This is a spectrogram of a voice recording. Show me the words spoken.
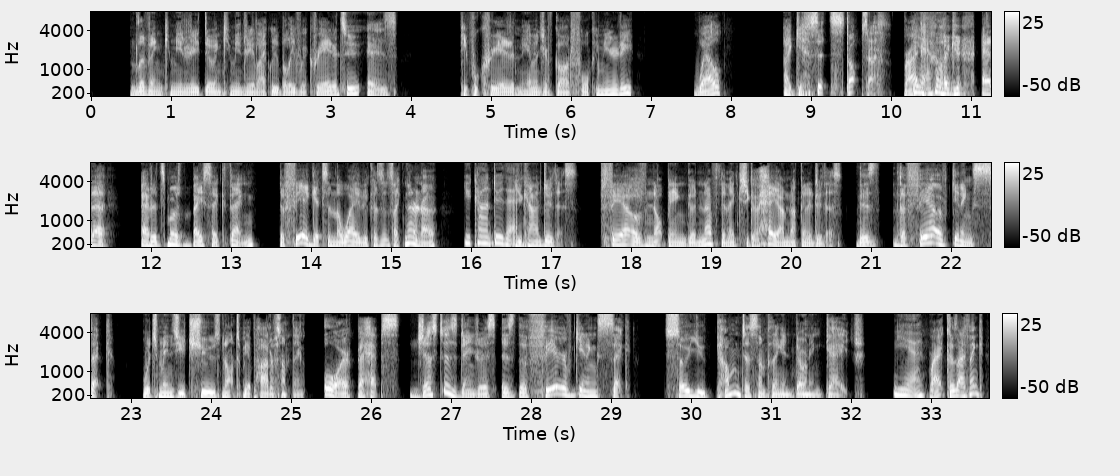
living community, doing community like we believe we're created to, as people created in the image of God for community? Well, I guess it stops us, right? Yeah. like at a at its most basic thing, the fear gets in the way because it's like, no, no, no, you can't do that. you can't do this. Fear of not being good enough that makes you go, hey, I'm not going to do this. There's the fear of getting sick, which means you choose not to be a part of something. Or perhaps just as dangerous is the fear of getting sick, so you come to something and don't engage, yeah. right? Because I think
